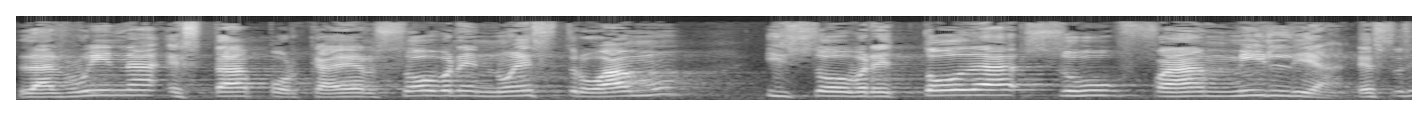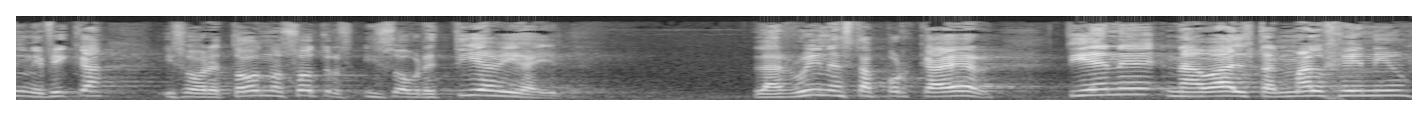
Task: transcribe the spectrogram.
la ruina está por caer sobre nuestro amo y sobre toda su familia. Esto significa, y sobre todos nosotros, y sobre ti, Abigail. La ruina está por caer. Tiene Naval tan mal genio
